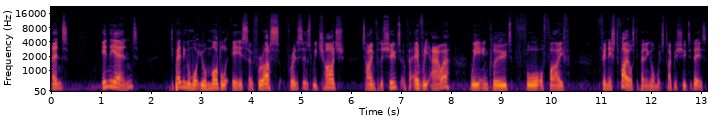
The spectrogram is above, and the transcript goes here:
And in the end, depending on what your model is. So for us, for instance, we charge time for the shoot, and for every hour, we include four or five finished files, depending on which type of shoot it is.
